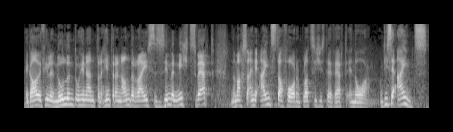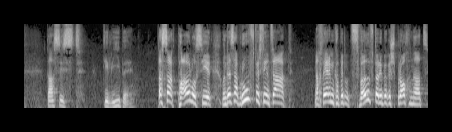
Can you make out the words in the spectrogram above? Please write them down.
Egal wie viele Nullen du hintereinander reißt, es ist immer nichts wert. Und dann machst du eine Eins davor und plötzlich ist der Wert enorm. Und diese Eins, das ist die Liebe. Das sagt Paulus hier. Und deshalb ruft er sie und sagt, nachdem er im Kapitel 12 darüber gesprochen hat,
